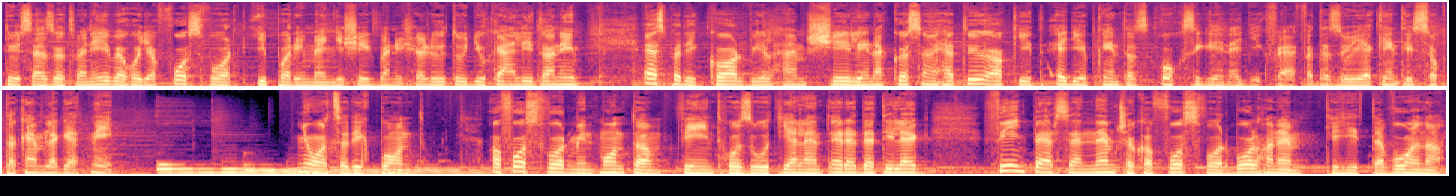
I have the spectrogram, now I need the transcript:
250 éve, hogy a foszfort ipari mennyiségben is elő tudjuk állítani. Ez pedig Carl Wilhelm Schélének köszönhető, akit egyébként az oxigén egyik felfedezőjeként is szoktak emlegetni. Nyolcadik pont. A foszfor, mint mondtam, fényt hozót jelent eredetileg. Fény persze nem csak a foszforból, hanem ki hitte volna,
